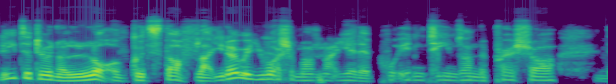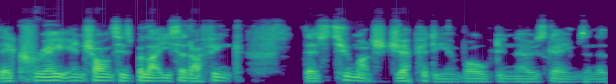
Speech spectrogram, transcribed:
Leeds are doing a lot of good stuff. Like you know, when you watch them, I'm like, yeah, they're putting teams under pressure, they're Mm. creating chances. But like you said, I think there's too much jeopardy involved in those games, and the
